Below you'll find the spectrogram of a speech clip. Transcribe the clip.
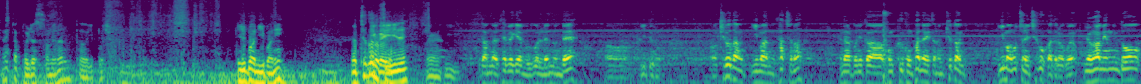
살짝 돌려서 서면은 더 이쁘죠 1번 2번이 특은 없이 일. 그 다음날 새벽에 물건을 냈는데 어 2등 어, 키로당 2만 4천 원 그날 보니까 공- 그 공판장에서는 키로당 2만 5천 원이 최고 가더라고요 영암 형님도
